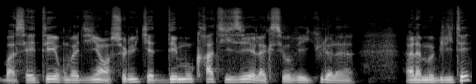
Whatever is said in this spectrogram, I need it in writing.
bah, ça a été, on va dire, celui qui a démocratisé l'accès aux véhicules à la, à la mobilité.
